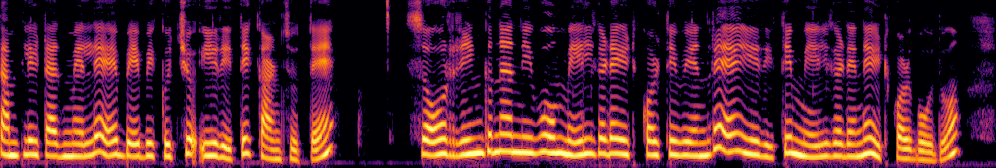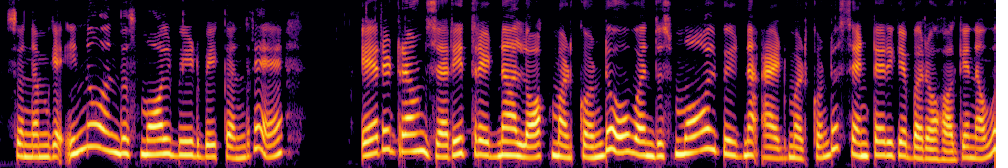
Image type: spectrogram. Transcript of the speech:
ಕಂಪ್ಲೀಟ್ ಆದಮೇಲೆ ಬೇಬಿ ಕುಚ್ಚು ಈ ರೀತಿ ಕಾಣಿಸುತ್ತೆ. ಸೊ, ರಿಂಗ್ನ ನೀವು ಮೇಲ್ಗಡೆ ಇಟ್ಕೊಳ್ತೀವಿ ಅಂದರೆ ಈ ರೀತಿ ಮೇಲ್ಗಡೆನೇ ಇಟ್ಕೊಳ್ಬೋದು. ಸೊ, ನಮಗೆ ಇನ್ನೂ ಒಂದು ಸ್ಮಾಲ್ ಬೀಡ್ ಬೇಕಂದರೆ ಎರಡು ರೌಂಡ್ ಜರಿ ಥ್ರೆಡ್ನ ಲಾಕ್ ಮಾಡಿಕೊಂಡು ಒಂದು ಸ್ಮಾಲ್ ಬೀಡನ್ನ ಆ್ಯಡ್ ಮಾಡಿಕೊಂಡು ಸೆಂಟರಿಗೆ ಬರೋ ಹಾಗೆ ನಾವು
